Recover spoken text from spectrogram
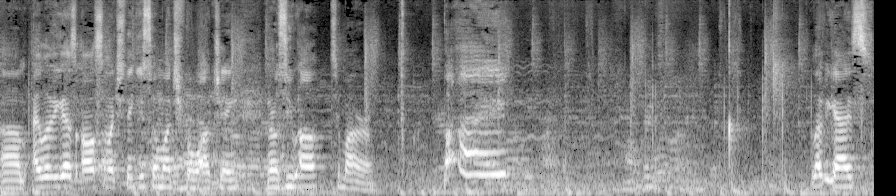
Um, I love you guys all so much. Thank you so much for watching, and I'll see you all tomorrow. Bye. Love you guys.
